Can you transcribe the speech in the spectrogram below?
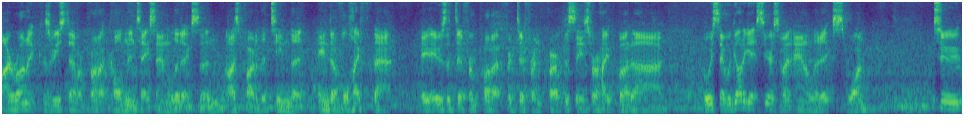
ironic because we used to have a product called Nintex Analytics, and I was part of the team that end of life that it, it was a different product for different purposes, right? But uh, we said we got to get serious about analytics. One, two.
